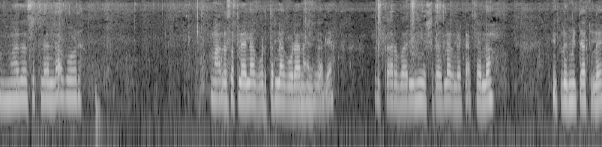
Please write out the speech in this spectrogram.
माझा सप्लाय लागवड. माझा सप्लाय लागवड तर लागवड आणायला निघाल्या. तर कारभारीने यशराज लागला टाकायला. इकडे मी टाकलंय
